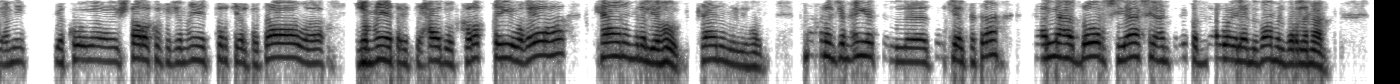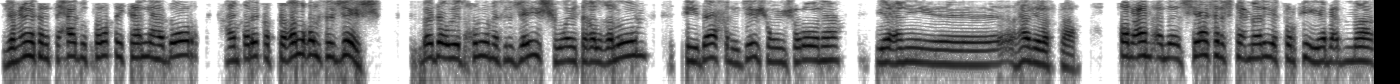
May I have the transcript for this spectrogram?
يعني اشتركوا في جمعية تركيا الفتاة وجمعية الاتحاد والترقي وغيرها كانوا من اليهود كانوا من اليهود. مثلا جمعية تركيا الفتاة كان لها دور سياسي عن طريق الدعوة إلى نظام البرلمان. جمعية الاتحاد والترقي كان لها دور عن طريق التغلغل في الجيش. بدأوا يدخلون في الجيش ويتغلغلون في داخل الجيش وينشرون يعني آه، هذه الأفكار طبعا السياسة الاستعمارية التركية بعد ما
